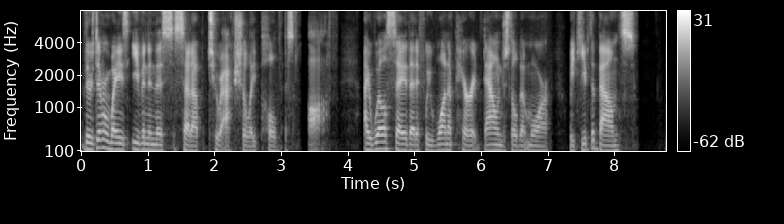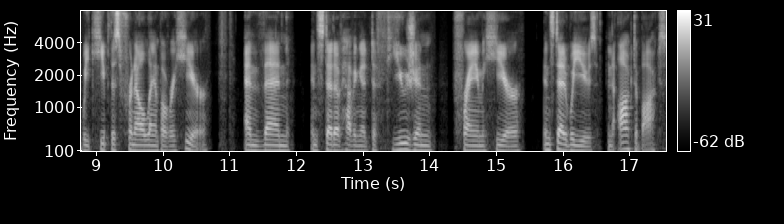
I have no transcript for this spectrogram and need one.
There's different ways even in this setup to actually pull this off. I will say that if we want to pare it down just a little bit more, we keep the bounce, we keep this Fresnel lamp over here, and then instead of having a diffusion frame here. Instead, we use an Octabox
